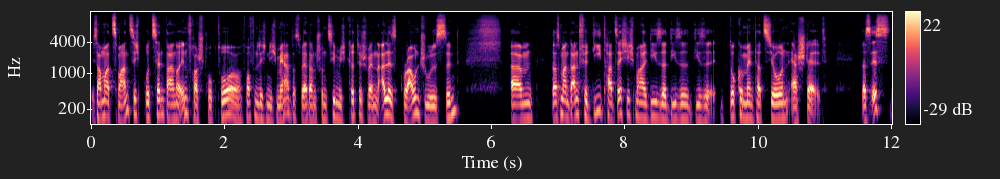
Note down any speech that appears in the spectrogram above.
ich sag mal, 20 Prozent deiner Infrastruktur, hoffentlich nicht mehr. Das wäre dann schon ziemlich kritisch, wenn alles Crown Jewels sind. Ähm, dass man dann für die tatsächlich mal diese, diese, diese Dokumentation erstellt. Das ist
